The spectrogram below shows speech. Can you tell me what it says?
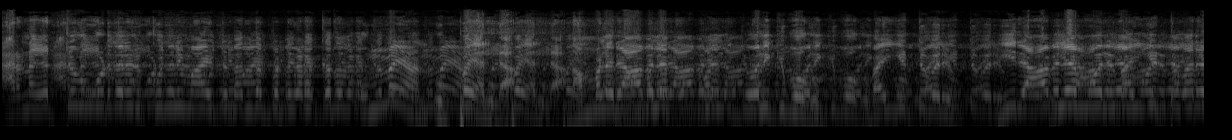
കാരണം ഏറ്റവും കൂടുതൽ ഒരു കുഞ്ഞുമായിട്ട് ബന്ധപ്പെട്ട് കിടക്കുന്നത് ഉമ്മയാണ്. ഉപ്പയല്ല. നമ്മൾ രാവിലെ ജോലിക്ക് പോകും. വൈകിട്ട് വരും. ഈ രാവിലെ മുതൽ വൈകിട്ട് വരെ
